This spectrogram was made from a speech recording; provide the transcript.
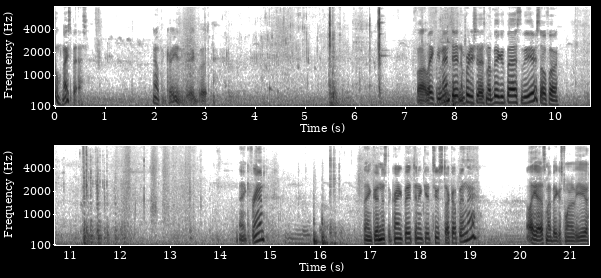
Woo, nice bass. Nothing crazy big, but fought like you meant it, and I'm pretty sure that's my biggest bass of the year so far. Thank you, friend. Thank goodness the crankbait didn't get too stuck up in there. Oh yeah, that's my biggest one of the year.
